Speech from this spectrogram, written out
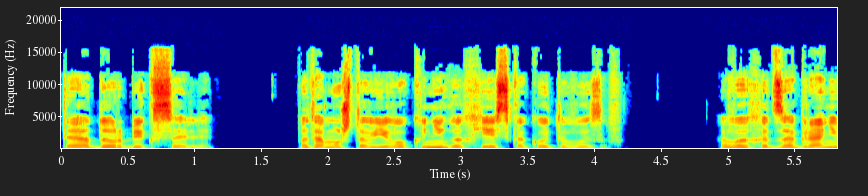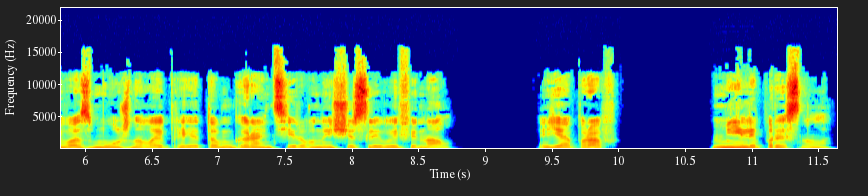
Теодор Бикселли, потому что в его книгах есть какой-то вызов. Выход за грани возможного и при этом гарантированный счастливый финал. Я прав? Милли прыснула.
